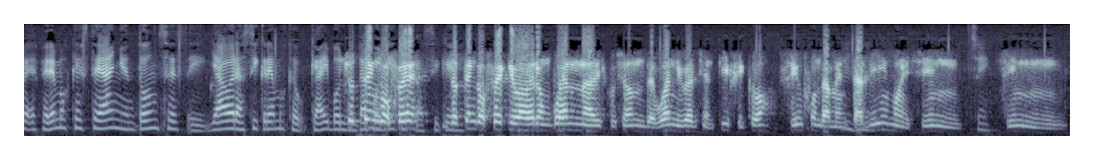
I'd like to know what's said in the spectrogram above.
esperemos que este año entonces y ahora sí creemos que, hay voluntad yo tengo fe yo tengo fe que va a haber un buena discusión de buen nivel científico sin fundamentalismo y sin sin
